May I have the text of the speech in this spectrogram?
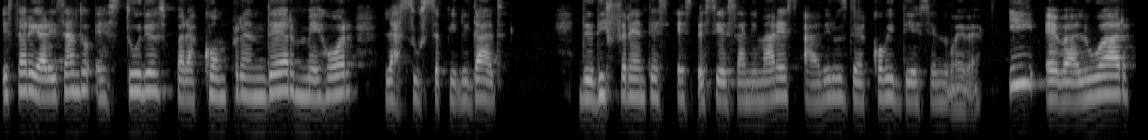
está realizando estudios para comprender mejor la susceptibilidad de diferentes especies animales al virus del COVID-19 y evaluar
